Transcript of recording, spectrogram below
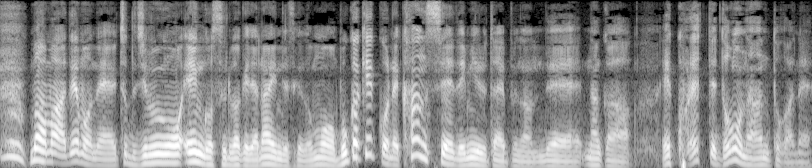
まあまあ、でもね、ちょっと自分を援護するわけじゃないんですけども、僕は結構ね、感性で見るタイプなんで、なんか、え、これってどうなんとかね、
